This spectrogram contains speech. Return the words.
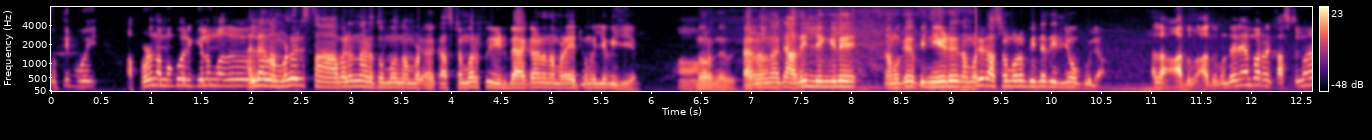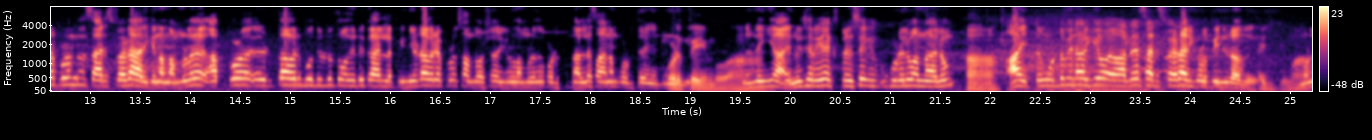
കുത്തിപ്പോയി. അപ്പോഴും നമുക്ക് ഒരിക്കലും അത് അല്ല നമ്മളൊരു സ്ഥാപനം നടത്തുമ്പോൾ നമ്മുടെ കസ്റ്റമർ ഫീഡ്ബാക്ക് ആണ് നമ്മുടെ ഏറ്റവും വലിയ വിജയം. എന്ന് പറഞ്ഞത്. കാരണം എന്താ വെച്ചാൽ അതില്ലെങ്കിൽ നമുക്ക് പിന്നീട് നമ്മുടെ കസ്റ്റമറും പിന്നെ തിരിഞ്ഞു നോക്കൂല. അല്ല അത് അതുകൊണ്ട് തന്നെ ഞാൻ പറഞ്ഞു കസ്റ്റമർ എപ്പോഴും സാറ്റിസ്ഫൈഡ് ആയിരിക്കണം. നമ്മൾ അപ്പോൾ എടുത്ത ഒരു ബുദ്ധിമുട്ട് തോന്നിയിട്ട് കാര്യമില്ല. പിന്നീട് അവരെപ്പോഴും സന്തോഷമായിരിക്കും നമ്മൾ കൊടുത്ത് നല്ല സാധനം കൊടുത്തു കഴിഞ്ഞിട്ട് കഴിഞ്ഞിട്ടുണ്ടെങ്കിൽ അതിന് ചെറിയ എക്സ്പെൻസ് കൂടുതൽ വന്നാലും ആ, ഏറ്റവും ഐറ്റം കൊണ്ട് പിന്നെ അവർക്ക് വളരെ സാറ്റിസ്ഫൈഡ് ആയിരിക്കുള്ളൂ പിന്നീട് അത്. നമ്മൾ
